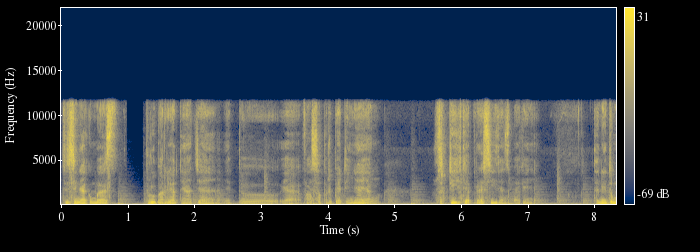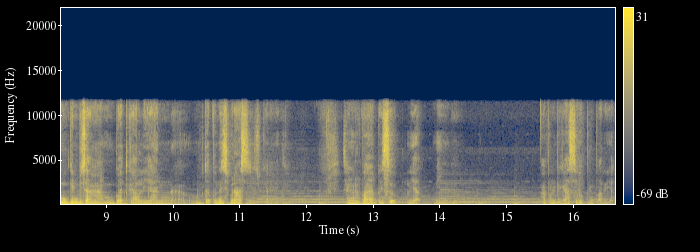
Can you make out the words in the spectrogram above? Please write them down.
Di sini aku bahas blue periodnya aja itu ya fase pribadinya yang sedih depresi dan sebagainya. Dan itu mungkin bisa membuat kalian uh, dapat inspirasi juga gitu. jangan lupa besok lihat minggu. Pablo Picasso blue period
